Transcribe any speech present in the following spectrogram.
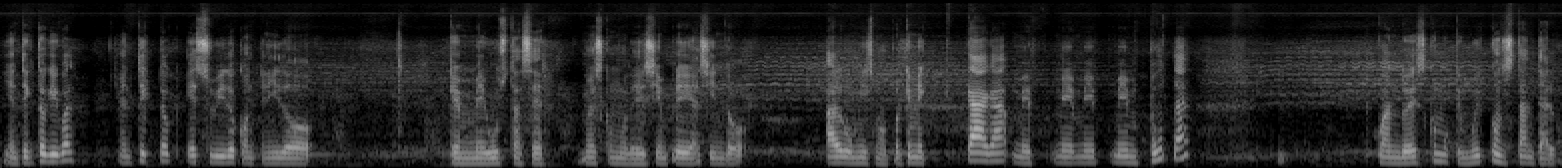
Y en TikTok igual. En TikTok he subido contenido que me gusta hacer. No es como de siempre haciendo algo mismo. Porque me caga, me, me, me, me emputa cuando es como que muy constante algo.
